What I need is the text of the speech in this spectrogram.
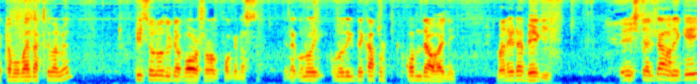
একটা মোবাইল রাখতে পারবেন। পিছনেও দুইটা বড় সড়ো পকেট আছে। এটা কোনো কোনো দিক দিয়ে কাপড় কম দেওয়া হয়নি। মানে এটা বেগি এই স্টাইলটা অনেকেই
